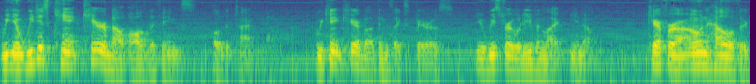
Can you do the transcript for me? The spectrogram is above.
we, you know, we just can't care about all the things all the time. We can't care about things like sparrows. You know, we struggle to even like, you know, care for our own health or,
